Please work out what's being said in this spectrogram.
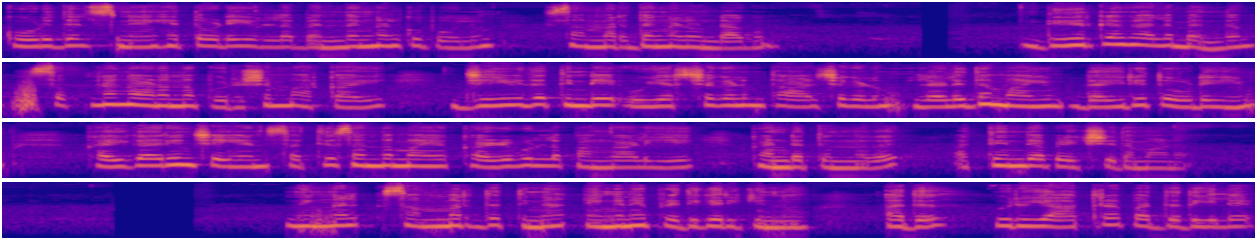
കൂടുതൽ സ്നേഹത്തോടെയുള്ള ബന്ധങ്ങൾക്ക് പോലും സമ്മർദ്ദങ്ങളുണ്ടാകും. ദീർഘകാല ബന്ധം സ്വപ്നം കാണുന്ന പുരുഷന്മാർക്കായി ജീവിതത്തിന്റെ ഉയർച്ചകളും താഴ്ചകളും ലളിതമായും ധൈര്യത്തോടെയും കൈകാര്യം ചെയ്യാൻ സത്യസന്ധമായ കഴിവുള്ള പങ്കാളിയെ കണ്ടെത്തുന്നത് അത്യന്താപേക്ഷിതമാണ്. നിങ്ങൾ സമ്മർദ്ദത്തിന് എങ്ങനെ പ്രതികരിക്കുന്നു? അത് ഒരു യാത്രാ പദ്ധതിയിലെ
